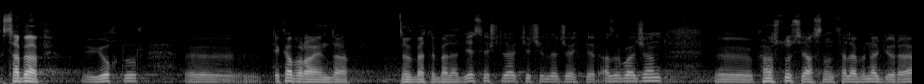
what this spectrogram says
səbəb yoxdur. Dekabr ayında növbəti bələdiyyə seçkiləri keçiriləcəkdir. Azərbaycan e, Konstitusiyasının tələbinə görə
